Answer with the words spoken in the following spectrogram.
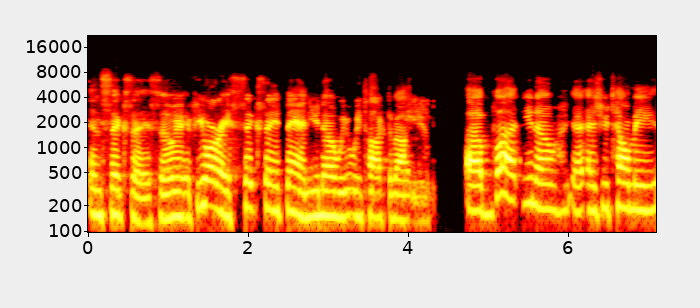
in 6A. So if you are a 6A fan, you know we, we talked about you. Uh, but you know, as you tell me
